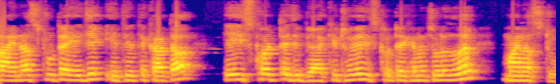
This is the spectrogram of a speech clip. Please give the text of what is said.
মাইনাস টুটা এই যে, এতে এতে কাটা, এই স্কোয়ারটা যে ব্র্যাকেট হয়ে স্কোয়ারটা এখানে চলে যাবে মাইনাস টু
